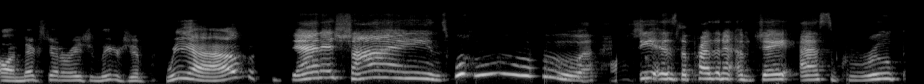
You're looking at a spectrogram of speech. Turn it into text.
on Next Generation Leadership, we have Janice Shines. Woohoo! Awesome. She is the president of JS Group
